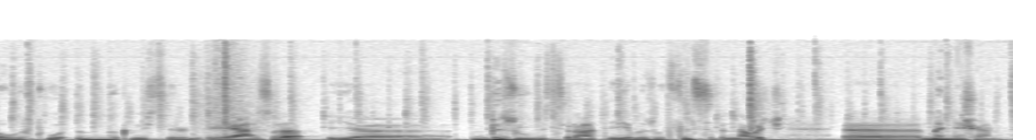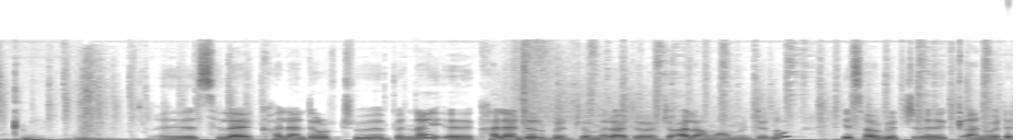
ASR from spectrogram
በውስጡ እምቅ ምስጢርን የያዘ የብዙ ምስጢራት የብዙ ፍልስፍናዎች መነሻ ነው ስለ ካላንደሮች ብናይ ካላንደር በመጀመሪያ ደረጃ ዓላማ ምንድን ነው? የሰው ልጅ ቀን ወደ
